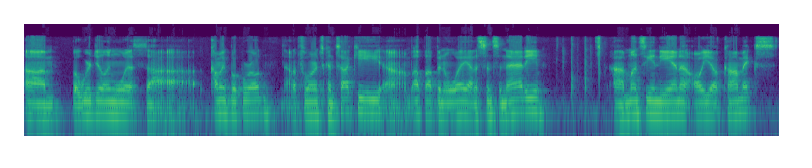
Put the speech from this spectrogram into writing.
Um, but we're dealing with uh, Comic Book World out of Florence, Kentucky, um, up, up and away out of Cincinnati, uh, Muncie, Indiana, All Yale Comics.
